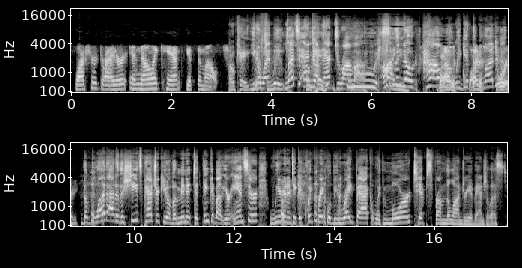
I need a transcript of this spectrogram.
washer dryer, and now I can't get them out. Okay, you know Let's what? wait. Let's end on that drama. Ooh, on the note, how Wow, will we get the blood the blood out of the sheets? Patric, you have a minute to think about your answer. We're going to take a quick break. We'll be right back with more tips from the laundry evangelist.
